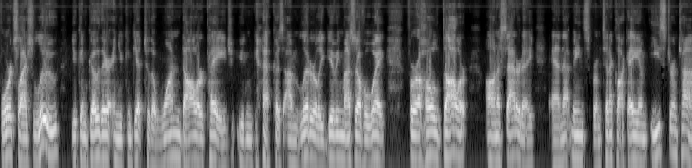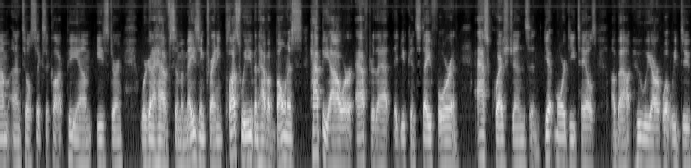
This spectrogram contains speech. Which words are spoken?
forward slash Lou. You can go there and you can get to the $1 page. You can, because I'm literally giving myself away for a whole dollar on a Saturday. And that means from 10 o'clock a.m. Eastern time until 6 o'clock p.m. Eastern, we're going to have some amazing training. Plus, we even have a bonus happy hour after that that you can stay for. And ask questions and get more details about who we are, what we do,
